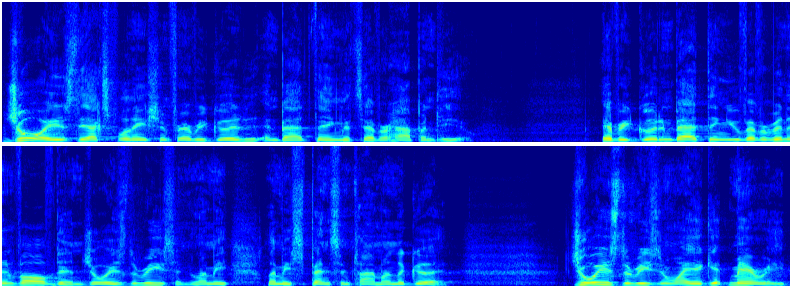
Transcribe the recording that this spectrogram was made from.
Joy is the explanation for every good and bad thing that's ever happened to you. Every good and bad thing you've ever been involved in, joy is the reason. Let me, let me spend some time on the good. Joy is the reason why you get married.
